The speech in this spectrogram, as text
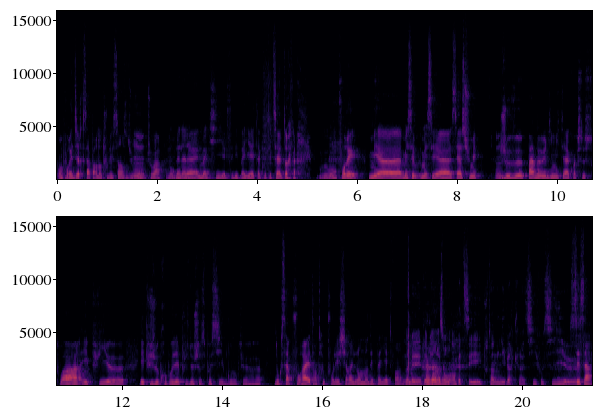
on pourrait dire que ça part dans tous les sens, du coup, Mm. tu vois. Non, La nana, elle maquille, elle fait des paillettes, à côté de ça, elle On pourrait, mais, euh, mais c'est mais c'est, euh, c'est assumé. Mm. Je veux pas me limiter à quoi que ce soit, et puis, et puis je veux proposer le plus de choses possibles. Donc, donc ça pourra être un truc pour les chiens et le lendemain des paillettes. Enfin, Non, mais t'as bien raison. En fait, c'est tout un univers créatif aussi. euh, c'est ça,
